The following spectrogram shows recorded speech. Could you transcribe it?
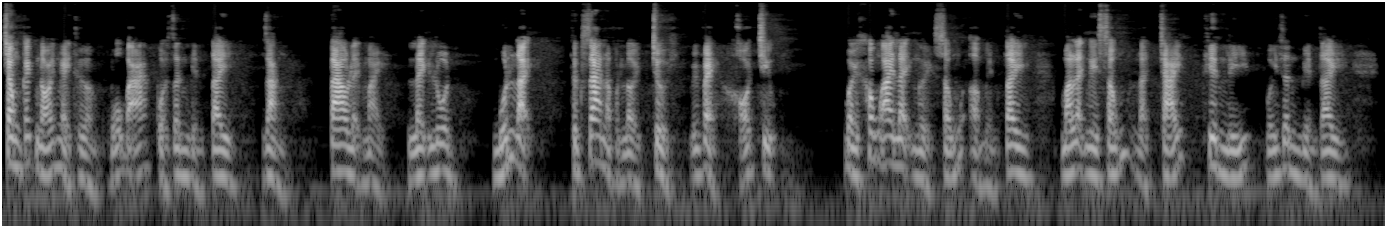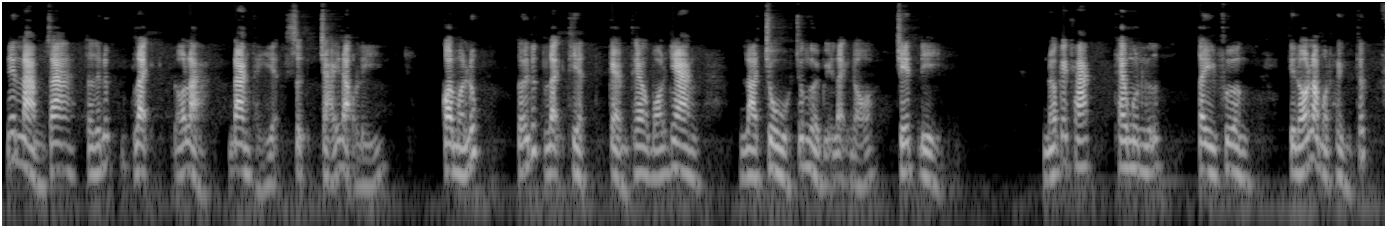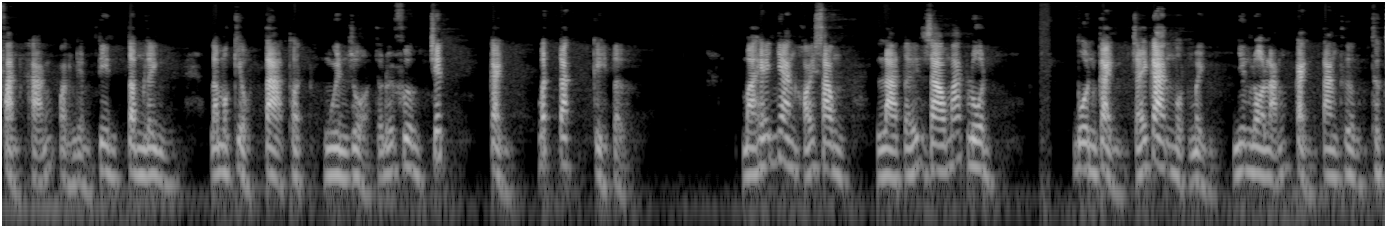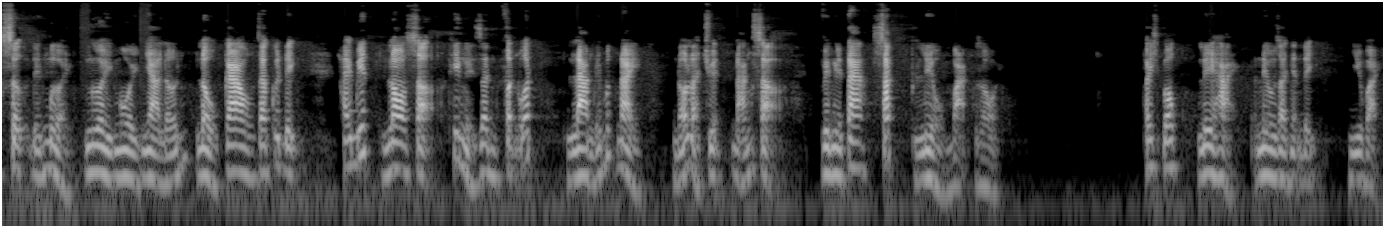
Trong cách nói ngày thường bỗ bã của dân miền Tây rằng tao lại mày, lạy luôn, muốn lạy thực ra là một lời chửi với vẻ khó chịu. Bởi không ai lạy người sống ở miền Tây mà lạy người sống là trái thiên lý với dân miền Tây, nên làm ra cho tới đức lạy đó là đang thể hiện sự trái đạo lý. Còn một lúc tới đức lạy thiệt kèm theo bó nhang là trù cho người bị lệnh đó chết đi. Nói cách khác, theo ngôn ngữ Tây Phương thì đó là một hình thức phản kháng bằng niềm tin tâm linh, là một kiểu tà thuật nguyên rủa cho đối phương chết cảnh bất đắc kỳ tử. Mà hễ nhang khói xong là tới giao mát luôn. Buồn cảnh cháy gang một mình nhưng lo lắng cảnh tang thương thực sự đến 10 người ngồi nhà lớn lầu cao ra quyết định hãy biết lo sợ khi người dân phận uất làm đến mức này nó là chuyện đáng sợ vì người ta sắp liều mạng rồi. Facebook Lê Hải nêu ra nhận định như vậy.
